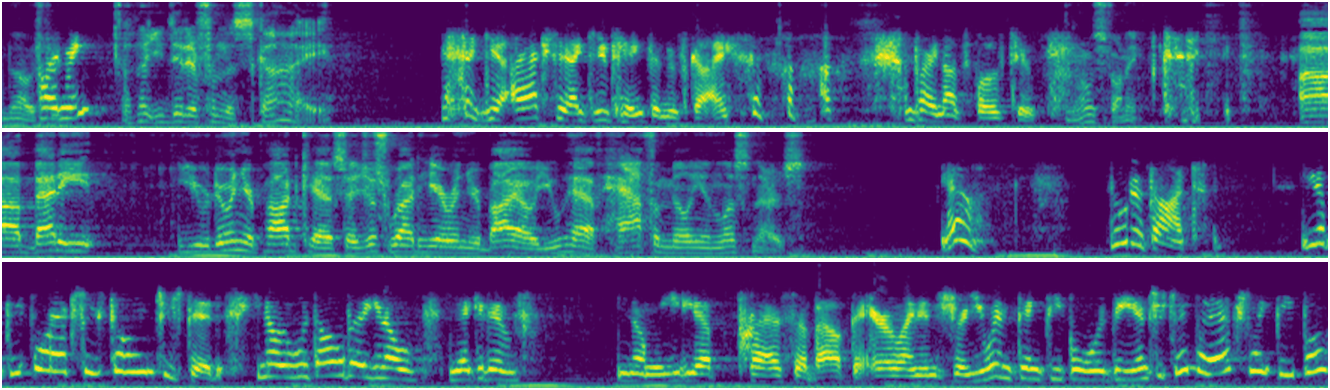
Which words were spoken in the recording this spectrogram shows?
No, Pardon me? I thought you did it from the sky. yeah, I actually I do came from the sky. I'm probably not supposed to. That was funny. uh, Betty, you were doing your podcast. I just read here in your bio you have half a million listeners. Yeah. Who would have thought? You know, people are actually still interested. You know, with all the, you know, negative you know, media press about the airline industry, you wouldn't think people would be interested, but actually people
